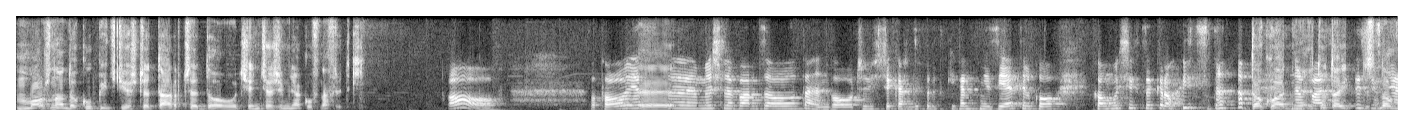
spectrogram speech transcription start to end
można dokupić jeszcze tarczę do cięcia ziemniaków na frytki. O! Bo to jest, e... e myślę, bardzo ten, bo oczywiście każdy frytki chętnie zje, tylko komuś się chce kroić na Dokładnie. Na Tutaj znowu,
